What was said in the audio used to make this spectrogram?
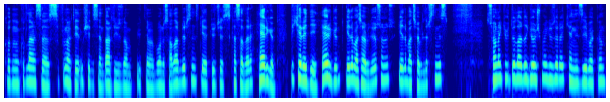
kodunu kullanırsanız 0.77 cent artı %10 yükleme bonus alabilirsiniz. Gelip ücretsiz kasaları her gün bir kere değil her gün gelip açabiliyorsunuz. Gelip açabilirsiniz. Sonraki videolarda görüşmek üzere. Kendinize iyi bakın.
